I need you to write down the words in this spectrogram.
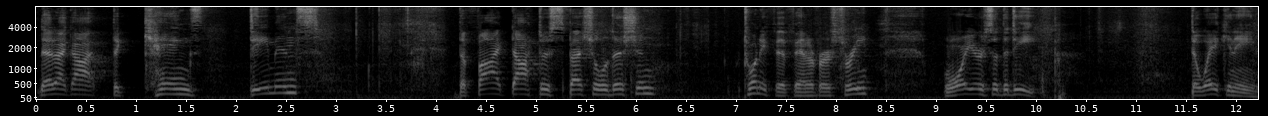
Then I got the King's Demons, the Five Doctors Special Edition, 25th anniversary, Warriors of the Deep. The Awakening,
